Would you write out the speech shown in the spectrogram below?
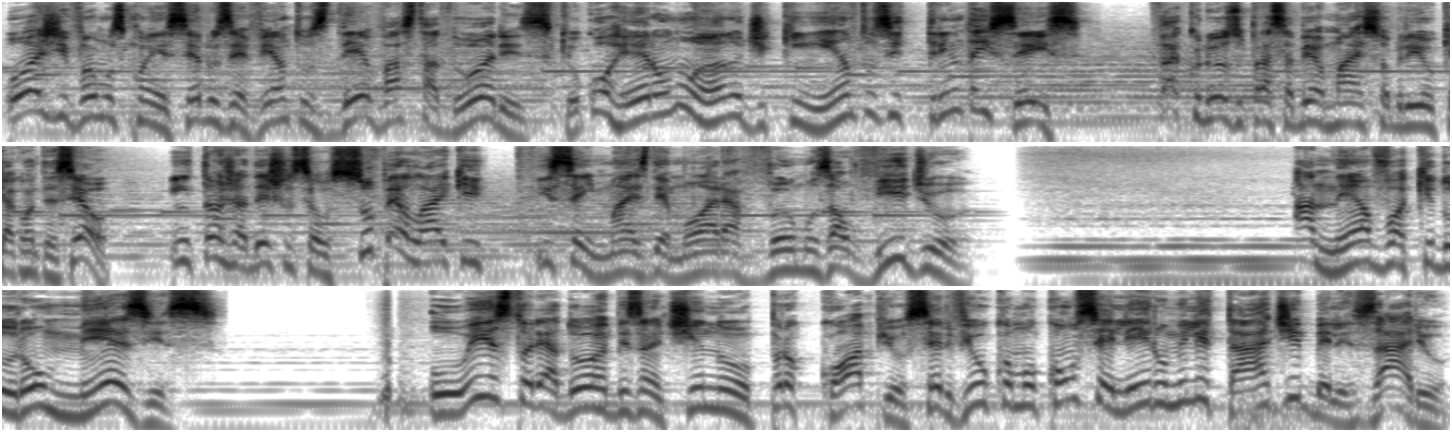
Hoje vamos conhecer os eventos devastadores que ocorreram no ano de 536. Tá curioso para saber mais sobre o que aconteceu? Então já deixa o seu super like e sem mais demora, vamos ao vídeo! A névoa que durou meses. O historiador bizantino Procópio serviu como conselheiro militar de Belisário,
